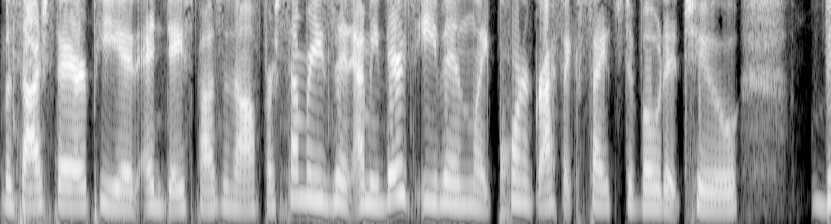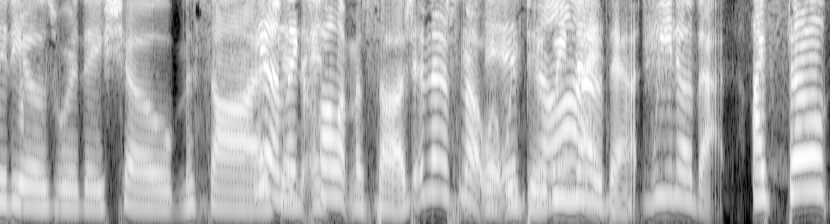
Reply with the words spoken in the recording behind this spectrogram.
massage therapy and, and day spas and all. For some reason, I mean, there's even like pornographic sites devoted to videos where they show massage. Yeah, and, they call it massage, and that's not what we do. We know that. We know that. I felt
